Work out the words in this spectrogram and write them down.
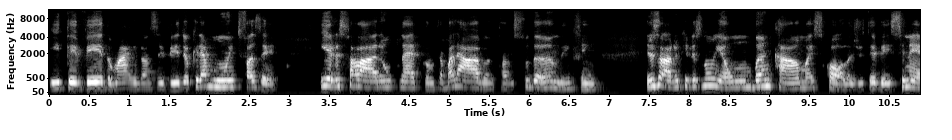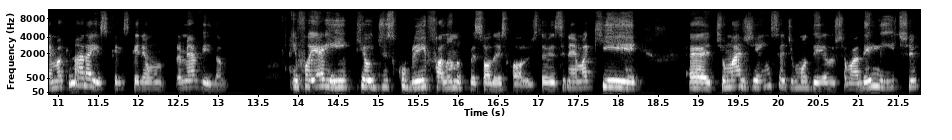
e, TV do Magno Azevedo, eu queria muito fazer. E eles falaram, na época eu não trabalhava, eu estava estudando, enfim. Eles falaram que eles não iam bancar uma escola de TV e cinema, que não era isso que eles queriam para minha vida. E foi aí que eu descobri, falando com o pessoal da escola de TV e cinema, que é, tinha uma agência de modelos chamada Elite,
